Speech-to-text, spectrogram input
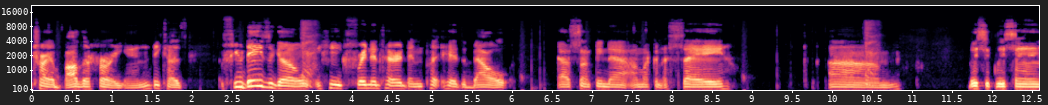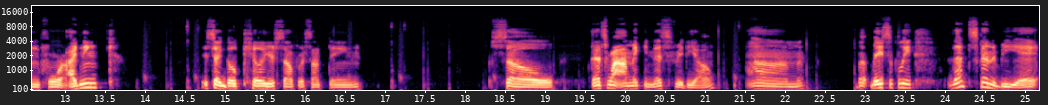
try to bother her again because a few days ago he friended her then put his about as something that I'm not gonna say. Um basically saying for I think it said go kill yourself or something. So that's why I'm making this video. Um but basically that's gonna be it.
